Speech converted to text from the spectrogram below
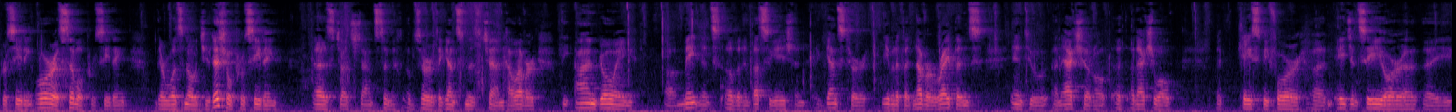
proceeding or a civil proceeding. There was no judicial proceeding, as Judge Johnston observed, against Ms. Chen. However, the ongoing uh, maintenance of an investigation against her, even if it never ripens into an actual case before an agency or a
